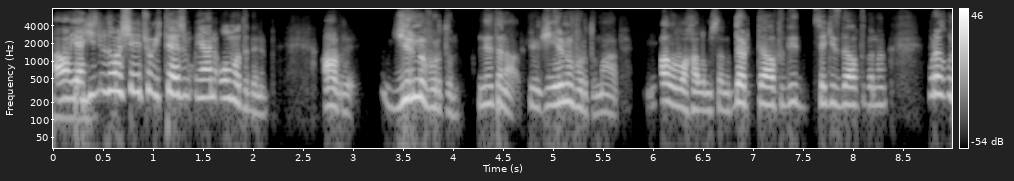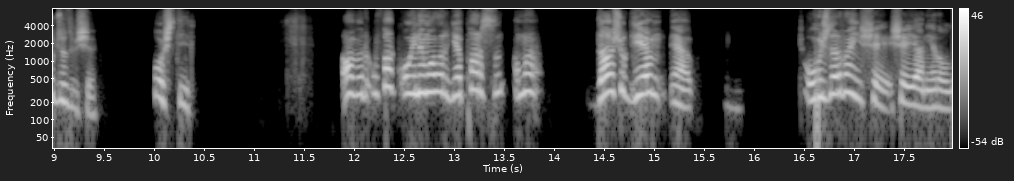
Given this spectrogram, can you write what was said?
Ama Yani yani hiçbir zaman şeye çok ihtiyacım yani olmadı benim. Abi 20 vurdum. Neden abi? Çünkü 20 vurdum abi. Al bakalım sana. 4'te 6 değil 8'de 6 falan. Biraz ucuz bir şey. Hoş değil. Ama böyle ufak oynamalar yaparsın ama daha çok DM yani oyunculardan şey şey yani yani,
